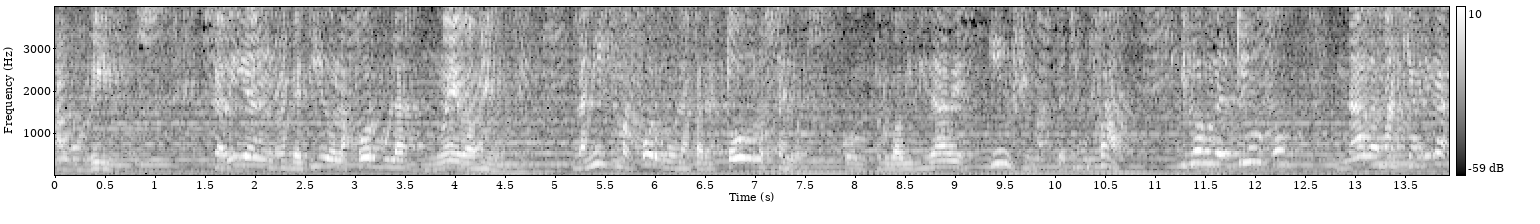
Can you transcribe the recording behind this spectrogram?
aburridos. Se habían repetido la fórmula nuevamente, la misma fórmula para todos los héroes, con probabilidades ínfimas de triunfar. Y luego del triunfo, nada más que agregar.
